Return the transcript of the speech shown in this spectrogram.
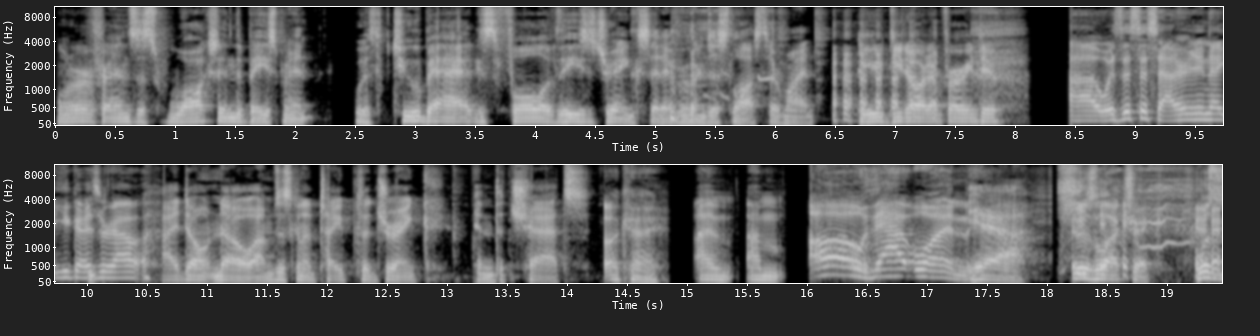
one of our friends just walks in the basement with two bags full of these drinks and everyone just lost their mind. Do you, do you know what I'm referring to? Uh, was this a Saturday night you guys are out? I don't know. I'm just going to type the drink in the chat. Okay. I'm, I'm, oh, that one. Yeah, it was electric. It was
